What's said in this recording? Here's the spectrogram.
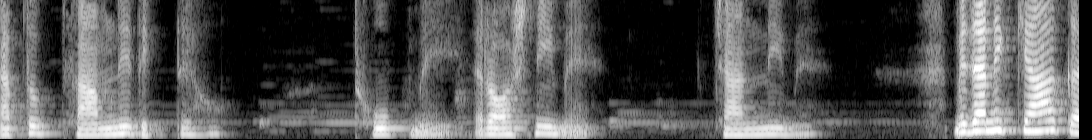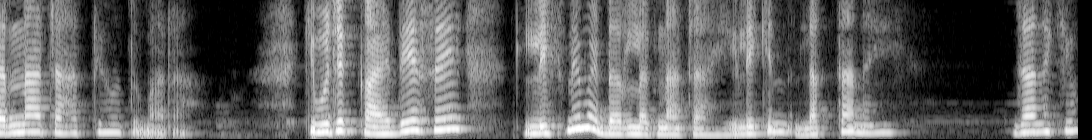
अब तो सामने दिखते हो, धूप में, रोशनी में चांदनी में। मैं जाने क्या करना चाहती हूँ तुम्हारा? कि मुझे कायदे से लिखने में डर लगना चाहिए, लेकिन लगता नहीं। जाने क्यों?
